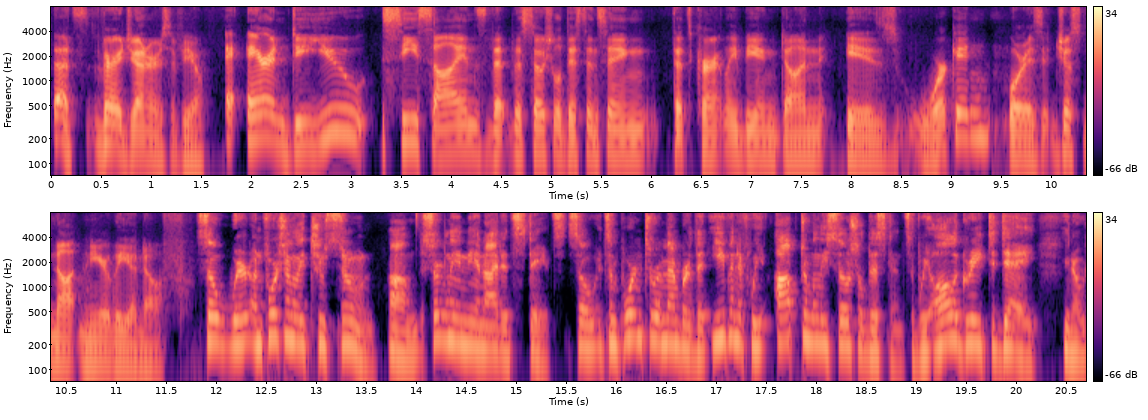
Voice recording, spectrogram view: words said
That's very generous of you. Aaron, do you see signs that the social distancing that's currently being done is working, or is it just not nearly enough? So, we're unfortunately too soon, um, certainly in the United States. So, it's important to remember that even if we optimally social distance, if we all agree today, you know,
